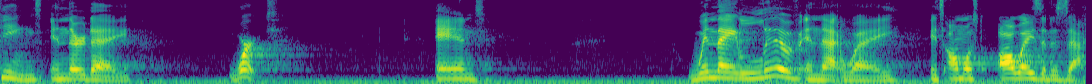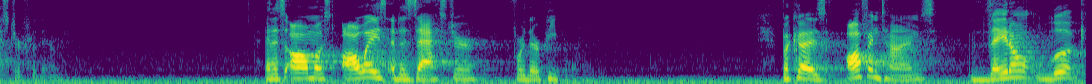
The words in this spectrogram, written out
kings in their day worked. And when they live in that way, it's almost always a disaster for them. And it's almost always a disaster for their people. Because oftentimes they don't look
